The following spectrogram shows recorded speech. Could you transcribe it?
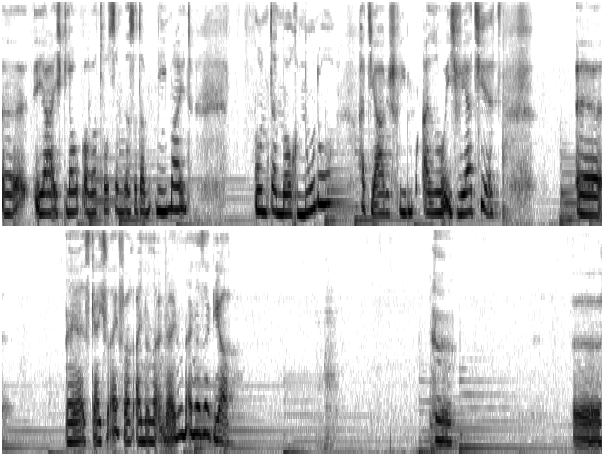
Äh, ja, ich glaube aber trotzdem, dass er damit nie meint. Und dann noch Nono hat ja geschrieben. Also ich werde jetzt. Äh, naja, ist gar nicht so einfach. Einer sagt nein und einer sagt ja. Hm. Äh,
